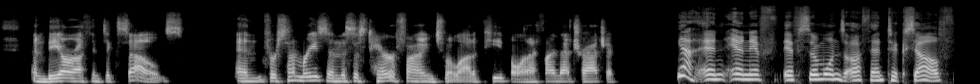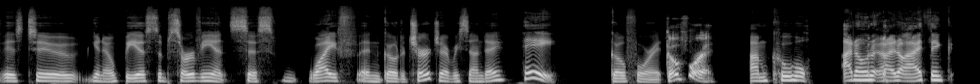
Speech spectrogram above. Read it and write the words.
and be our authentic selves And for some reason, this is terrifying to a lot of people. And I find that tragic. Yeah, and and if if someone's authentic self is to you know be a subservient cis wife and go to church every Sunday, hey, go for it. Go for it. I'm cool. I don't. I don't. I think.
